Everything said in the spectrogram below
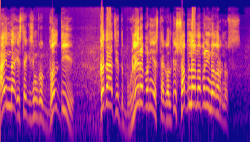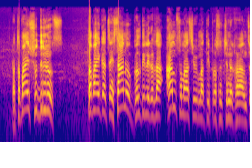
आइन्दा यस्तै किसिमको गल्ती कदाचित भुलेर पनि यस्ता गल्ती सपनामा पनि नगर्नुहोस् र तपाईँ सुध्रिनुहोस्। तपाईँका चाहिँ सानो गल्तीले गर्दा आम समाजसेवीमाथि प्रश्न चिन्ह खडा हुन्छ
